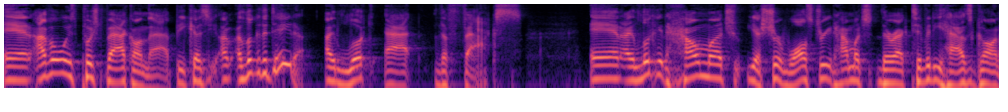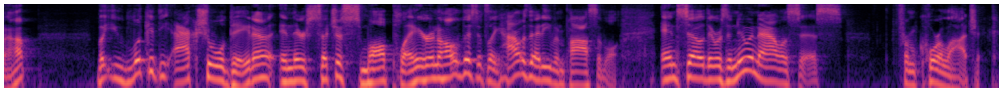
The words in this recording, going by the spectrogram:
And I've always pushed back on that because I, look at the data. I look at the facts. And I look at how much, yeah, sure, Wall Street, how much their activity has gone up. But you look at the actual data, and there's such a small player in all of this. It's like, how is that even possible? And so there was a new analysis from CoreLogic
